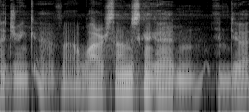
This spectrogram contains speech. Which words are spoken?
a drink of uh, water, so I'm just gonna go ahead and, and do it.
